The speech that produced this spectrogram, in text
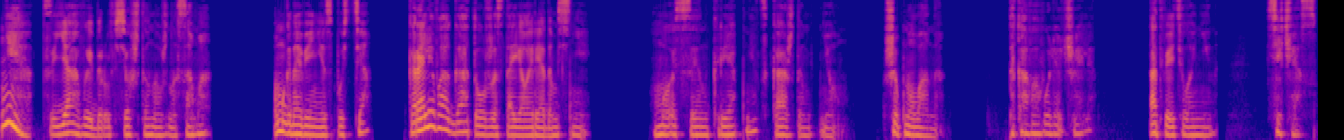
«Нет, я выберу все, что нужно сама». Мгновение спустя королева Агата уже стояла рядом с ней. «Мой сын крепнет с каждым днем», — шепнула она. «Такова воля Джеля», — ответила Нина. «Сейчас».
